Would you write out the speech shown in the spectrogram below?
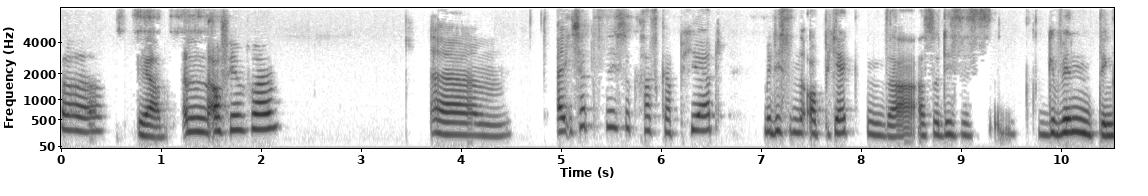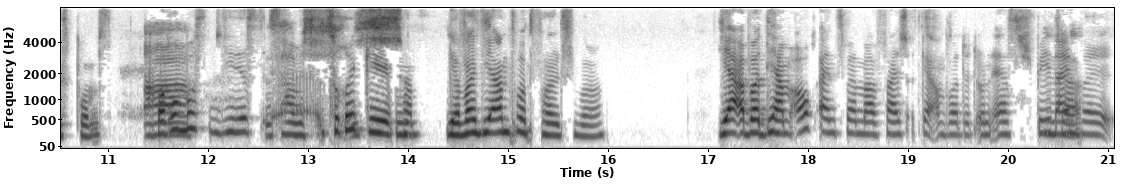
Ah, ja, und auf jeden Fall. Ähm, äh, ich habe das nicht so krass kapiert mit diesen Objekten da, also dieses Gewinn-Dingsbums. Warum Ah, mussten die das, das ich zurückgeben? Ich hab, ja, weil die Antwort falsch war. Ja, aber die haben auch ein, zweimal falsch geantwortet und erst später. Nein, weil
